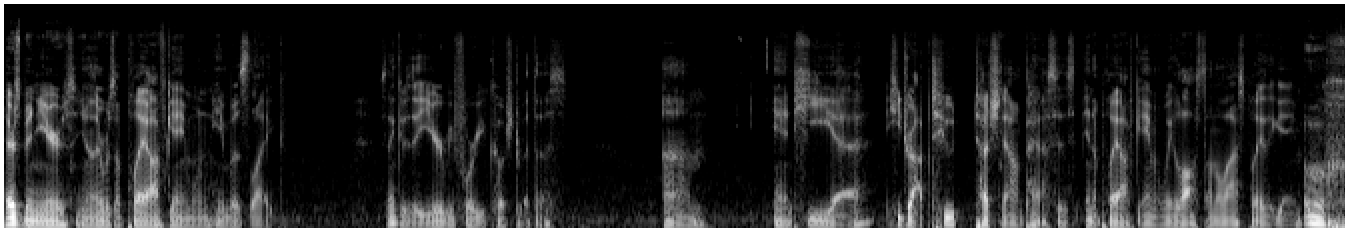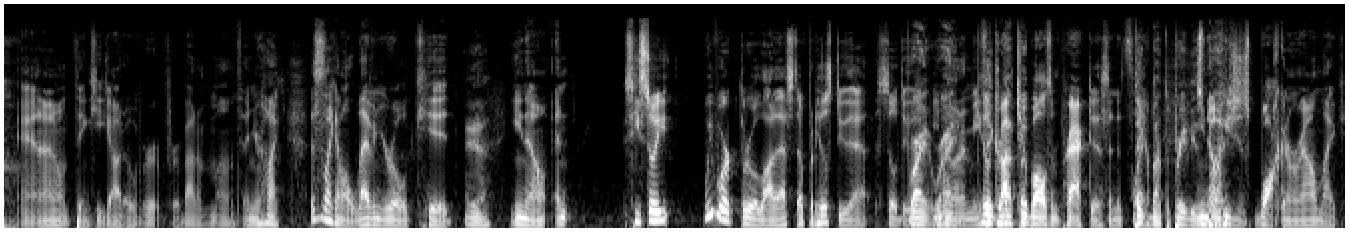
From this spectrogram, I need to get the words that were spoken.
There's been years, you know, there was a playoff game when he was like I think it was a year before you coached with us. Um and he uh he dropped two touchdown passes in a playoff game and we lost on the last play of the game. oof, And I don't think he got over it for about a month. And you're like, this is like an 11 year old kid yeah, you know, and he still we worked through a lot of that stuff, but he'll do that, still do Right, that. You right. know what I mean? He'll Think drop two the- balls in practice, and it's think like about the previous You know, play. he's just walking around like,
